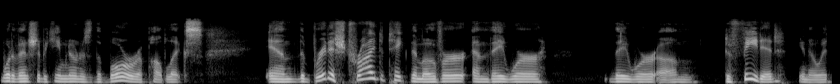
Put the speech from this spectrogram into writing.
what eventually became known as the Boer Republics. And the British tried to take them over, and they were they were um, defeated, you know, at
